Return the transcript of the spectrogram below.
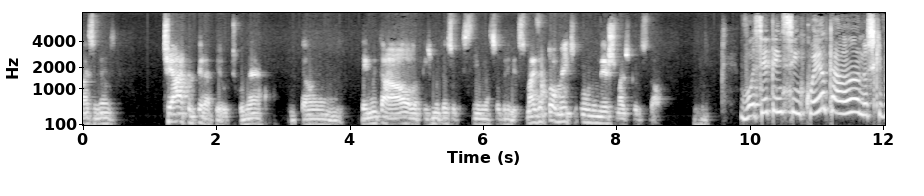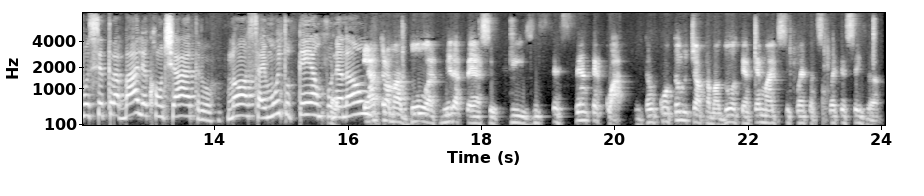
mais ou menos teatro terapêutico, né? Então, tem muita aula, fiz muitas oficinas sobre isso. Mas atualmente não, mexo mais com isso, não. Uhum. Você tem 50 anos que você trabalha com teatro? Nossa, é muito tempo, né não? Teatro Amador, a primeira peça eu fiz em 64. Então, contando o teatro amador, tem até mais de 50, 56 anos.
